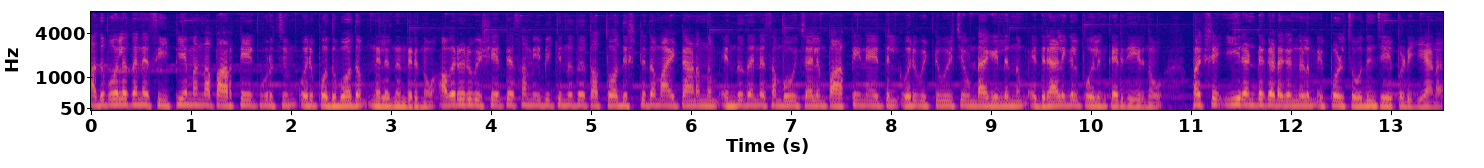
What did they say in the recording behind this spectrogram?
അതുപോലെ തന്നെ സി പി എം എന്ന പാർട്ടിയെക്കുറിച്ചും ഒരു പൊതുബോധം നിലനിന്നിരുന്നു. അവരൊരു വിഷയത്തെ സമീപിക്കുന്നത് തത്വാധിഷ്ഠിതമായിട്ടാണെന്നും എന്തു തന്നെ സംഭവിച്ചാലും പാർട്ടി നയത്തിൽ ഒരു വിട്ടുവീഴ്ച ഉണ്ടാകില്ലെന്നും എതിരാളികൾ പോലും കരുതിയിരുന്നു. പക്ഷേ ഈ രണ്ട് ഘടകങ്ങളും ഇപ്പോൾ ചോദ്യം ചെയ്യപ്പെടുകയാണ്.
